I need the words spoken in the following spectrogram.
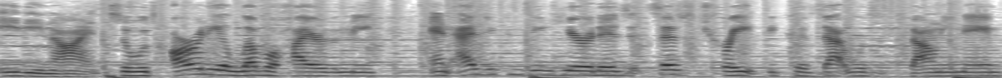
89. So it's already a level higher than me. And as you can see here it is, it says trait because that was its bounty name.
